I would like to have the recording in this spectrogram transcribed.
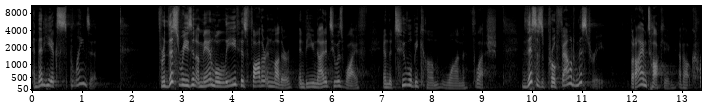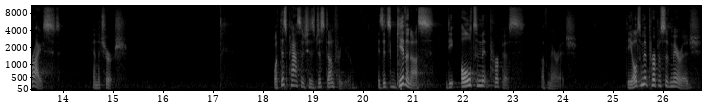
and then he explains it. For this reason a man will leave his father and mother and be united to his wife and the two will become one flesh. This is a profound mystery, but I am talking about Christ and the church. What this passage has just done for you is it's given us the ultimate purpose of marriage. The ultimate purpose of marriage,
